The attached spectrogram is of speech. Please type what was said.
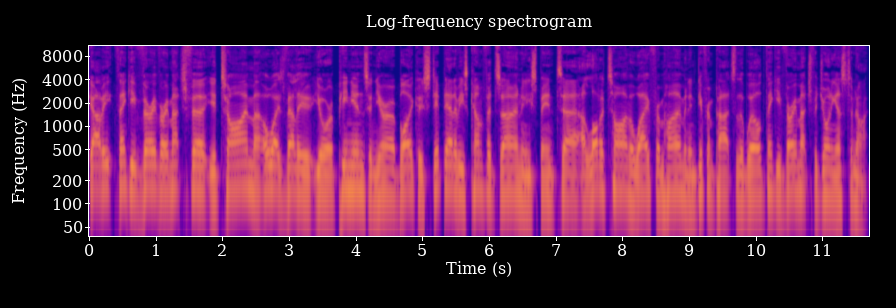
Garby, thank you very, very much for your time. Uh, always value your opinions, and you're a bloke who stepped out of his comfort zone and he spent uh, a lot of time away from home and in different parts of the world. Thank you very much for joining us tonight.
